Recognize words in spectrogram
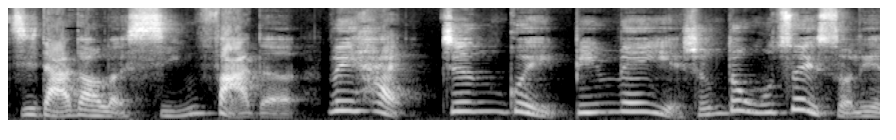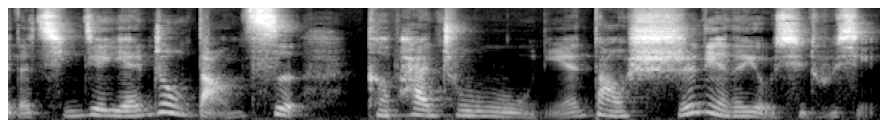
即达到了刑法的危害珍贵濒危野生动物罪所列的情节严重档次，可判处五年到十年的有期徒刑。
